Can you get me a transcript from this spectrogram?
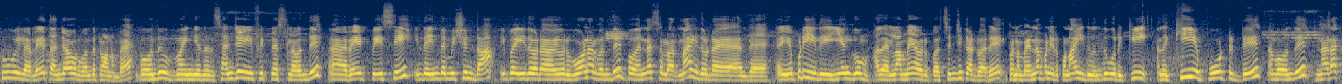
டூ வீலர்லேயே தஞ்சாவூர் வந்துட்டோம் நம்ம. இப்போ வந்து இங்கே இந்த சஞ்சய் ஃபிட்னஸில் வந்து ரேட் பேசி இந்த இந்த மிஷின் தான். இப்போ இதோட ஒரு ஓனர் வந்து இப்போ என்ன சொல்வார்னா இதோட அந்த எப்படி இது இயங்கும் அது எல்லாமே அவர் இப்போ செஞ்சு காட்டுவார். இப்போ நம்ம என்ன பண்ணியிருக்கோம்னா இது வந்து ஒரு கீ அந்த கீயை போட்டுட்டு நம்ம வந்து நடக்க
